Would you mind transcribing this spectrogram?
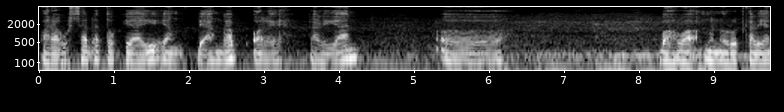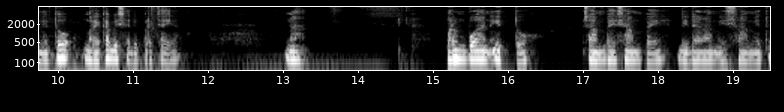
para ustadz atau kiai yang dianggap oleh kalian uh, bahwa menurut kalian itu mereka bisa dipercaya. Nah, perempuan itu sampai-sampai di dalam Islam itu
